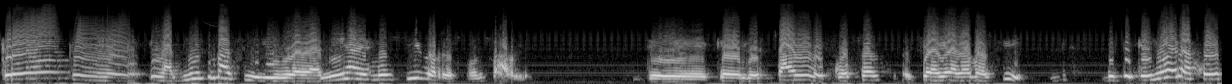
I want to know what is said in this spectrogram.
creo que la misma ciudadanía hemos sido responsables de que el estado de cosas se haya dado así. Desde que yo era juez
